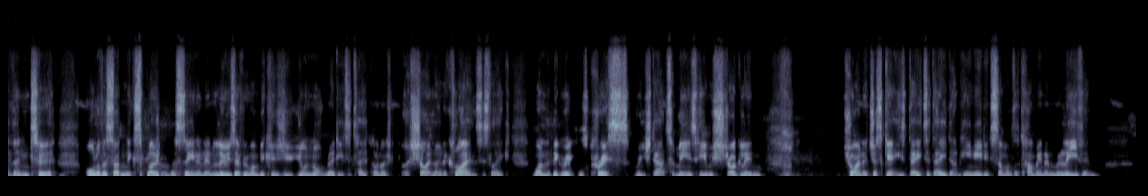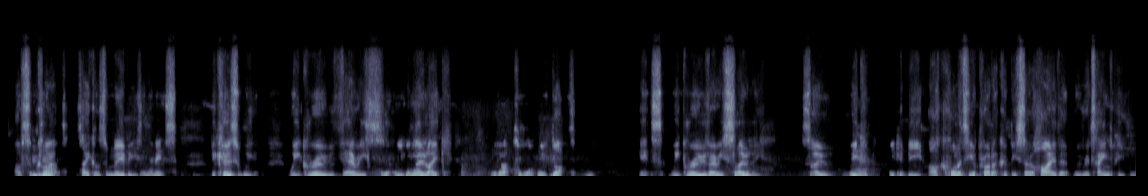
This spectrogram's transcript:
than to all of a sudden explode on the scene and then lose everyone because you, you're not ready to take on a, a shite load of clients. It's like one of the big reasons Chris reached out to me is he was struggling trying to just get his day to day done. He needed someone to come in and relieve him of some Mhm. clients, take on some newbies, and then it's because we we grew very even though like we're up to what we've got to, it's we grew very slowly. So we Yeah. could we could be our quality of product could be so high that we retained people.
